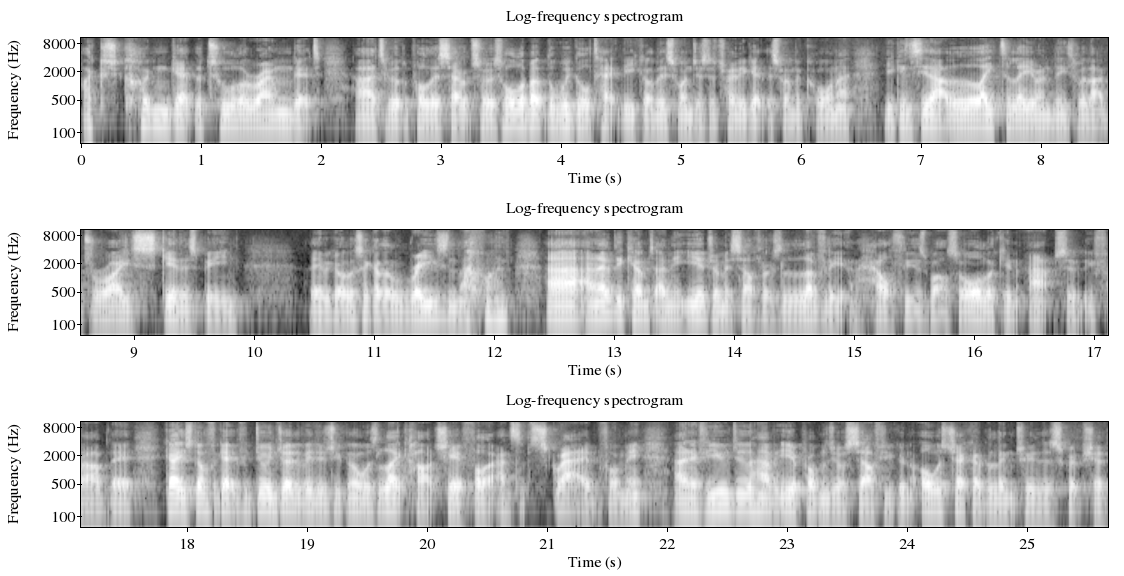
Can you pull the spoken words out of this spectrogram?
I just couldn't get the tool around it uh, to be able to pull this out. So it's all about the wiggle technique on this one, just to try to get this around the corner. You can see that lighter layer underneath where that dry skin has been. There we go, looks like a little raisin that one. Uh, and out it comes, and the eardrum itself looks lovely and healthy as well. So all looking absolutely fab there. Guys, don't forget, if you do enjoy the videos, you can always like, heart, share, follow, and subscribe for me. And if you do have ear problems yourself, you can always check out the link tree in the description,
